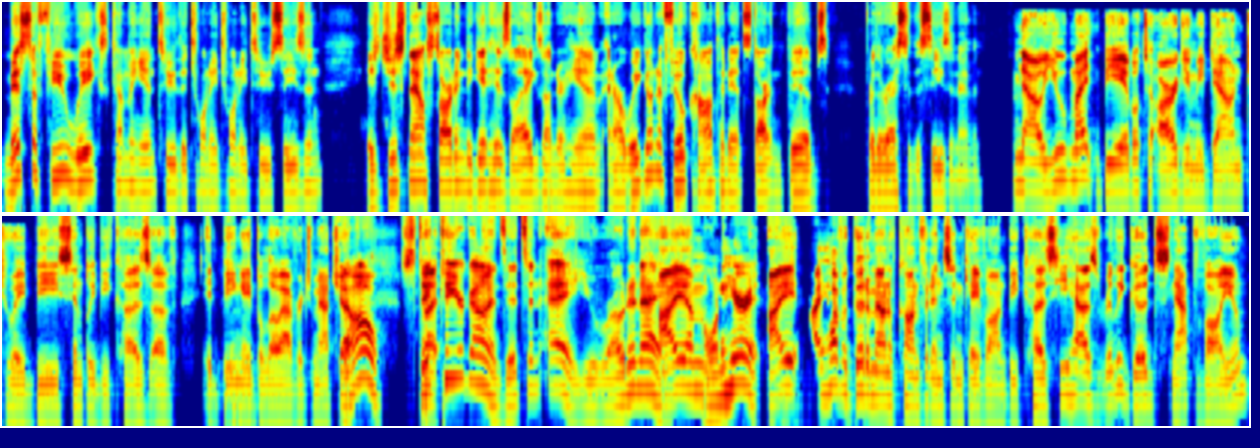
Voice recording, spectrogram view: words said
missed a few weeks coming into the 2022 season is just now starting to get his legs under him. And are we going to feel confident starting Thibs for the rest of the season, Evan? Now, you might be able to argue me down to a B simply because of it being a below average matchup. No, stick But- to your guns. It's an A. You wrote an A. I am I want to hear it. I I have a good amount of confidence in Kayvon because he has really good snap volume.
